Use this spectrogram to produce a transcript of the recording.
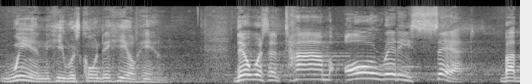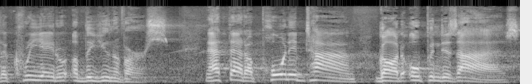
when He was going to heal him. There was a time already set by the Creator of the universe. And at that appointed time, God opened His eyes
